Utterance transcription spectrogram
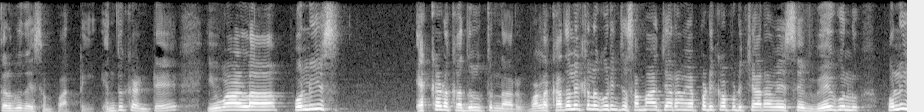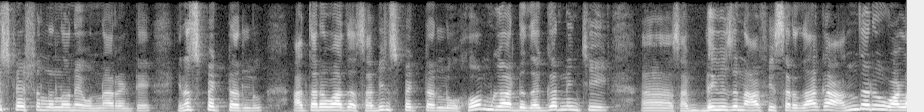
తెలుగుదేశం పార్టీ. ఎందుకంటే ఇవాళ పోలీస్ ఎక్కడ కదులుతున్నారు? వాళ్ళ కదలికల గురించి సమాచారం ఎప్పటికప్పుడు చేరవేసే వేగులు పోలీస్ స్టేషన్లలోనే ఉన్నారంటే ఇన్స్పెక్టర్లు ఆ తర్వాత సబ్ ఇన్స్పెక్టర్లు హోమ్ గార్డు దగ్గర నుంచి సబ్ డివిజన్ ఆఫీసర్ దాకా అందరూ వాళ్ళ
